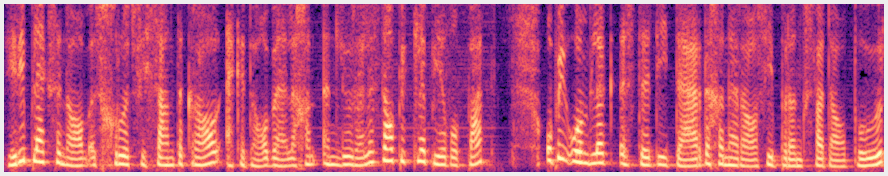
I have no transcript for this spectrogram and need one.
Hierdie plek se naam is Groot Visante Kraal. Ek het daar by hulle gaan inloer. Hulle is daar op die Klipheuwelpad. Op die oomblik is dit die derde generasie Brinks wat daar boer.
